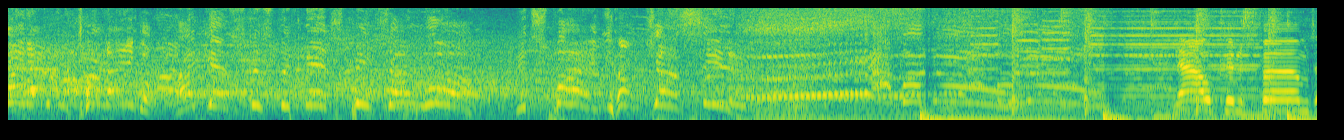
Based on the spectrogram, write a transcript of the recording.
right after Kurt Angle. I guess Mr. McMahon's speech on Raw inspired young John Cena. Now confirmed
